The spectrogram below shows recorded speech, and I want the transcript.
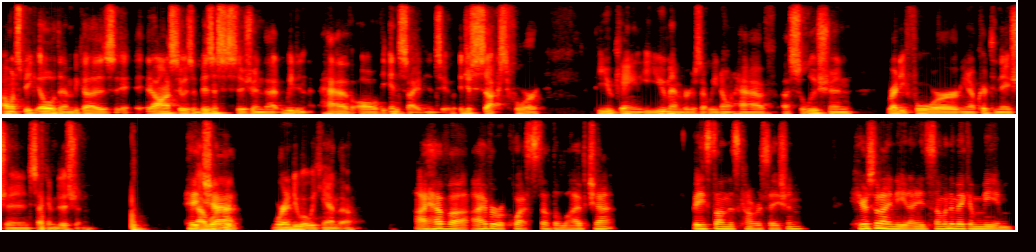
I won't speak ill of them because it, it, honestly was a business decision that we didn't have all the insight into. It just sucks for the UK and EU members that we don't have a solution ready for you know Cryptid Nation second edition. Hey, Uh, chat. we're, we're gonna do what we can though. I have a I have a request of the live chat based on this conversation. Here's what I need. I need someone to make a meme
